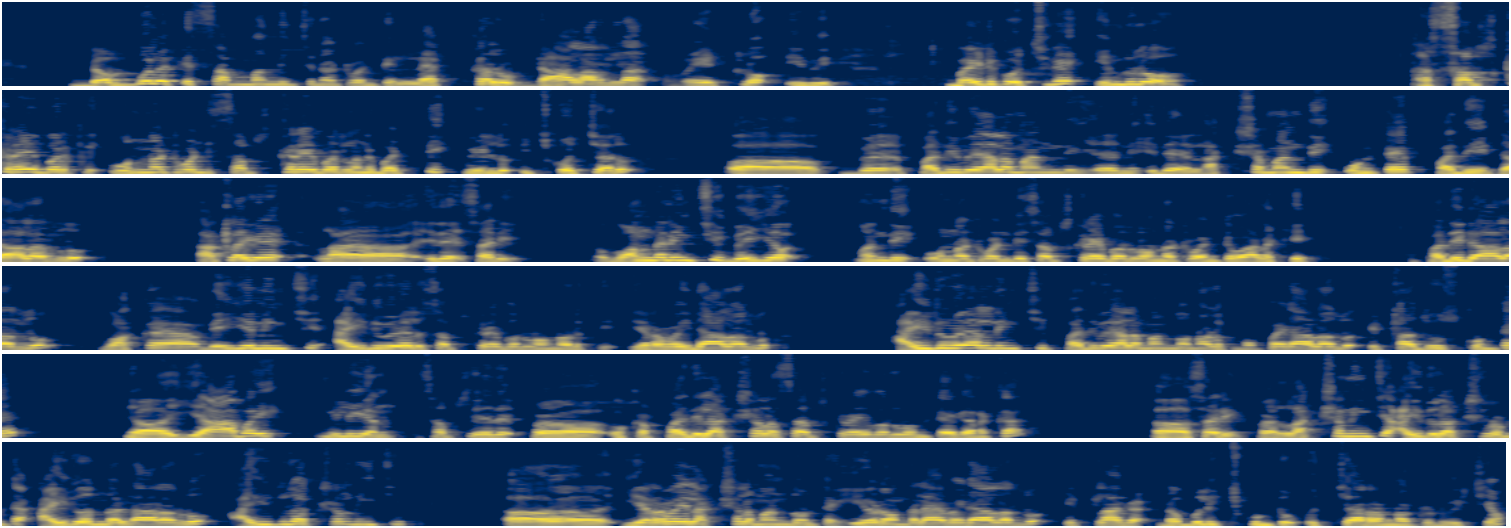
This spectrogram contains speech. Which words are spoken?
డబ్బులకి సంబంధించినటువంటి లెక్కలు డాలర్ల రేట్లో ఇవి బయటకు వచ్చినాయి. ఇందులో సబ్స్క్రైబర్కి ఉన్నటువంటి సబ్స్క్రైబర్లను బట్టి వీళ్ళు ఇచ్చుకొచ్చారు. పదివేల మంది అని ఇదే లక్ష మంది ఉంటే పది డాలర్లు. అట్లాగే లా- ఇదే సారీ వంద నుంచి వెయ్యి మంది ఉన్నటువంటి సబ్స్క్రైబర్లు ఉన్నటువంటి వాళ్ళకి పది డాలర్లు ఒక వెయ్యి నుంచి ఐదు వేలు సబ్స్క్రైబర్లు ఉన్న వాళ్ళకి ఇరవై డాలర్లు ఐదు వేల నుంచి పదివేల మంది ఉన్న వాళ్ళకి ముప్పై డాలర్లు ఇట్లా చూసుకుంటే యాభై మిలియన్ సబ్స్ ఒక పది లక్షల సబ్స్క్రైబర్లు ఉంటే కనుక సారీ లక్ష నుంచి ఐదు లక్షలు ఉంటే ఐదు వందల డాలర్లు ఐదు లక్షల నుంచి ఇరవై లక్షల మంది ఉంటే ఏడు వందల యాభై డాలర్లు ఇట్లాగా డబ్బులు ఇచ్చుకుంటూ వచ్చారన్నటువంటి విషయం.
